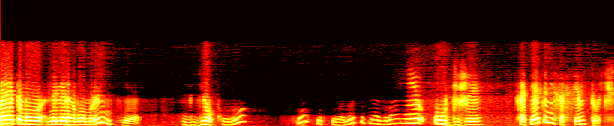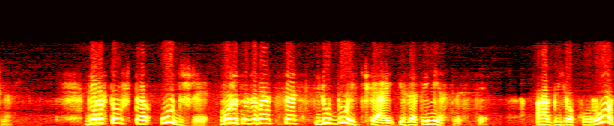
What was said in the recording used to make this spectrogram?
Поэтому на мировом рынке гьёкуро чаще всего носит название уджи, хотя это не совсем точно. Дело в том, что уджи может называться любой чай из этой местности, а гьёкуро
